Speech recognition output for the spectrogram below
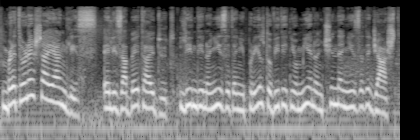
Mbretëresha e Anglisë, Elizabeta e Dytë, lindi në 21 prill të vitit 1926.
